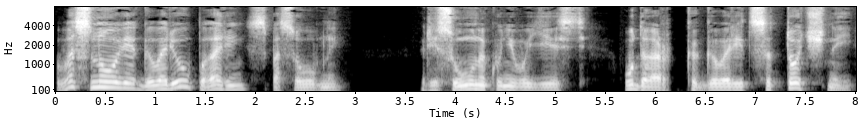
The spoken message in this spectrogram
В основе, говорю, парень способный. Рисунок у него есть, удар, как говорится, точный.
